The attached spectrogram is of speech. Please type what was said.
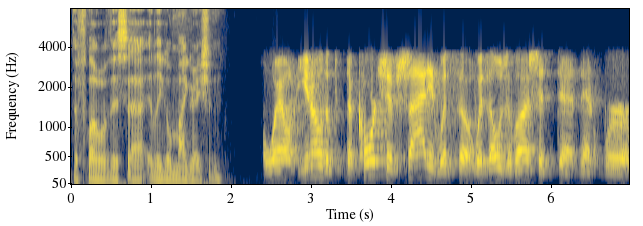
the flow of this uh, illegal migration? Well, you know the the courts have sided with uh, with those of us that that, that were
